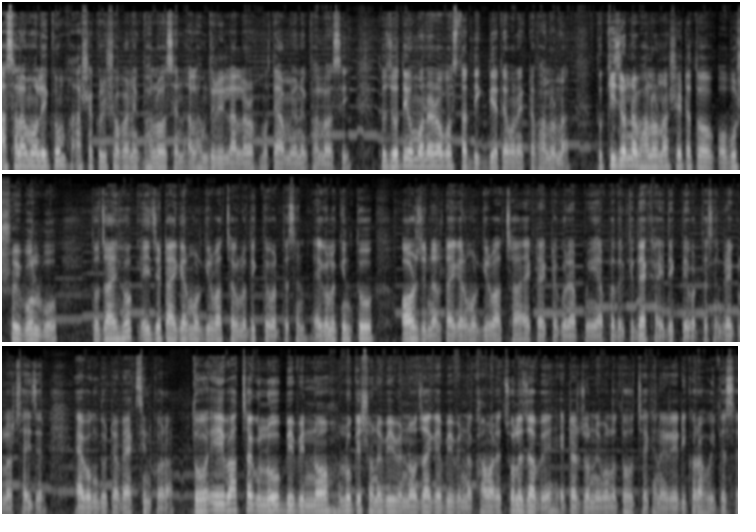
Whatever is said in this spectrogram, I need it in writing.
আসসালামু আলাইকুম। আশা করি সবাই অনেক ভালো আছেন। আলহামদুলিল্লাহ আল্লাহ রহমতে আমি অনেক ভালো আছি। তো যদিও মনের অবস্থা দিক দিয়ে তেমন একটা ভালো না, তো কী জন্য ভালো না সেটা তো অবশ্যই বলব। তো যাই হোক, এই যে টাইগার মুরগির বাচ্চাগুলো দেখতে পারতেছেন, এগুলো কিন্তু অরিজিনাল টাইগার মুরগির বাচ্চা। একটা একটা করে আপনি আপনাদেরকে দেখাই, দেখতে পারতেছেন রেগুলার সাইজের এবং দুইটা ভ্যাকসিন করা। তো এই বাচ্চাগুলো বিভিন্ন লোকেশনে বিভিন্ন জায়গায়, বিভিন্ন খামারে চলে যাবে, এটার জন্য মূলত হচ্ছে এখানে রেডি করা হইতেছে।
